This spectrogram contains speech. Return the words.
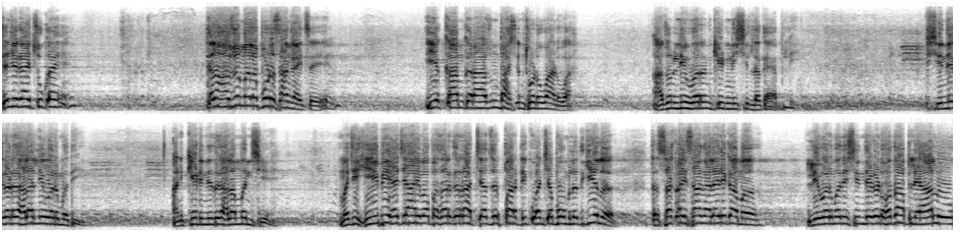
त्याची काय चूक आहे? त्याला अजून मला पुढे सांगायचंय. एक काम करा अजून भाषण थोडं वाढवा. अजून लिव्हर आणि किडनी शिल्लक आहे आपली. शिंदेकडे घाला लिव्हरमध्ये आणि किडनीत घाला मनशे. म्हणजे ही बी ह्याच्या आईबापासारखं राज्यात जर पार्टी कोणच्या बोंबलत गेलं तर सकाळी सांगायला रे काम लिव्हरमध्ये शिंदेगड होता आपल्या आलो.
